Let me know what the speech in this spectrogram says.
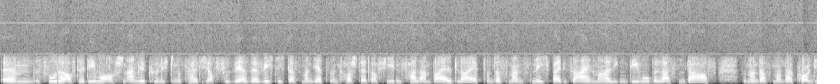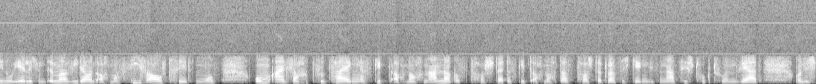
ähm, es wurde auf der Demo auch schon angekündigt und das halte ich auch für sehr, sehr wichtig, dass man jetzt in Torstedt auf jeden Fall am Ball bleibt und dass man es nicht bei dieser einmaligen Demo belassen darf, sondern dass man da kontinuierlich und immer wieder und auch massiv auftreten muss, um einfach zu zeigen, es gibt auch noch ein anderes Torstedt, es gibt auch noch das Torstedt, was sich gegen diese Nazi-Strukturen wehrt. Und ich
